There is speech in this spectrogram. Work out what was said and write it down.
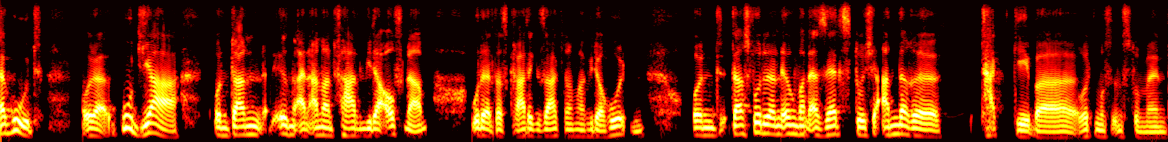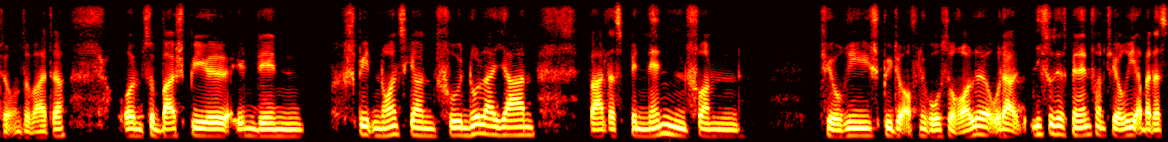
na gut oder gut ja und dann irgendeinen anderen Faden wieder aufnahm oder das gerade Gesagte nochmal wiederholten. Und das wurde dann irgendwann ersetzt durch andere Taktgeber, Rhythmusinstrumente und so weiter. Und zum Beispiel in den späten 90ern, frühen Nullerjahren war das Benennen von Theorie spielte oft eine große Rolle oder nicht so sehr das Benennen von Theorie, aber das,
